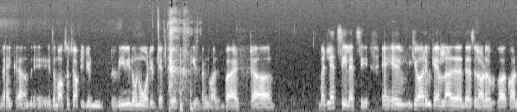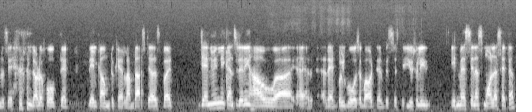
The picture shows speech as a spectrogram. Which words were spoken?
like um, it's a box of chocolate. You really don't know what you get with East Bengal, but. Uh, but let's see, let's see. Here in Kerala, there's a lot of uh, conversation, a lot of hope that they'll come to Kerala Blasters. But genuinely considering how uh, Red Bull goes about their business, they usually invest in a smaller setup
